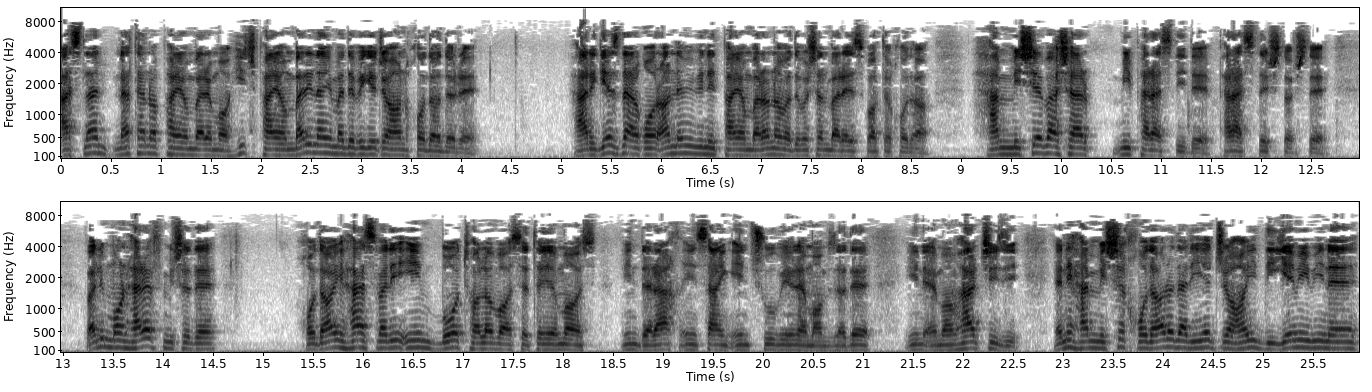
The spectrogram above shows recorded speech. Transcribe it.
اصلا نه تنها پیامبر ما هیچ پیامبری نیومده بگه جهان خدا داره. هرگز در قرآن نمی‌بینید پیامبران آمده باشن برای اثبات خدا. همیشه بشر میپرستیده پرستش داشته. ولی منحرف می‌شده. خدایی هست ولی این بوت حالا واسطه ماست. این درخت این سنگ این چوب این امام زده این امام هر چیزی. یعنی همیشه خدا رو در یه جاهای دیگه می‌بینه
